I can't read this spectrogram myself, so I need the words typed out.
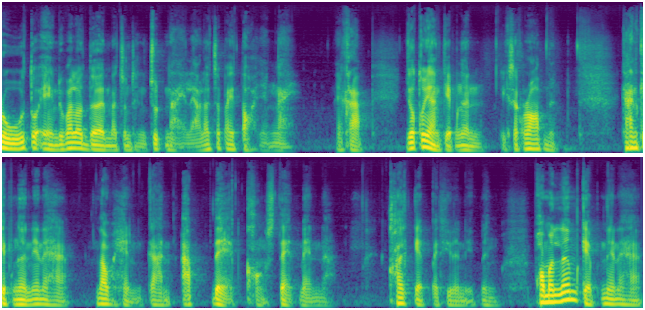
รู้ตัวเองด้วยว่าเราเดินมาจนถึงจุดไหนแล้วเราจะไปต่อยังไงนะครับ ยกตัวอย่างเก็บเงินอีกสักรอบหนึ่งการเก็บเงินเนี่ยนะฮะเราเห็นการอัปเดตของ statement นะค่อยเก็บไปทีละนิดนึงพอมันเริ่มเก็บเนี่ยนะฮะ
